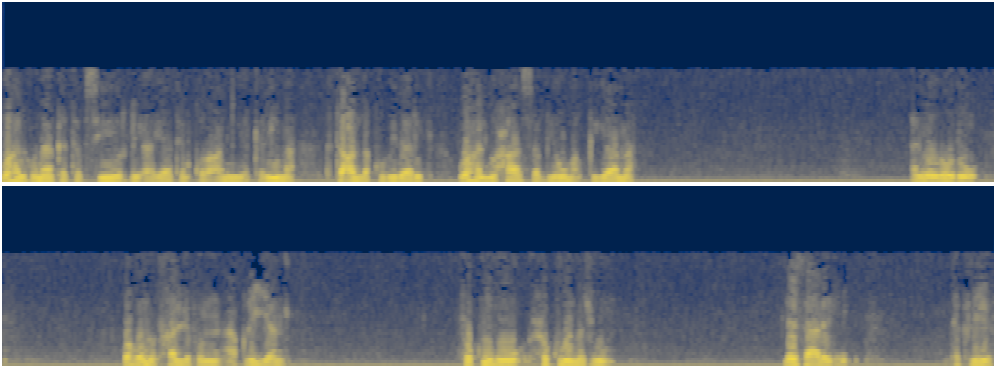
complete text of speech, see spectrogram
وهل هناك تفسير لآيات قرآنية كريمة تتعلق بذلك؟ وهل يحاسب يوم القيامة؟ المولود وهو متخلف عقليا. حكمه حكم المجنون. ليس عليه تكليف.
